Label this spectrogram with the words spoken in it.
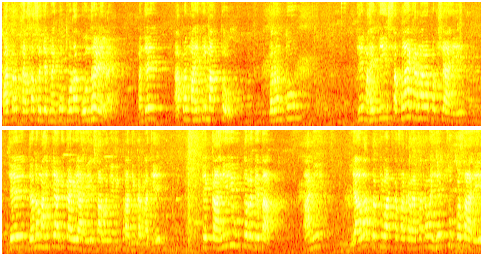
मात्र फारसा सजग नाही तो थोडा गोंधळलेला आहे. म्हणजे आपण माहिती मागतो परंतु जे माहिती सप्लाय करणारा पक्ष आहे जे जनमाहिती अधिकारी आहे सार्वजनिक प्राधिकरणाचे ते काहीही उत्तरं देतात आणि याला प्रतिवाद कसा करायचा किंवा हे चूक कसं आहे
